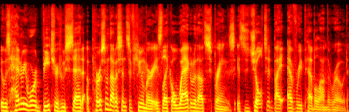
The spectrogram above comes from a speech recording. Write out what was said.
it was Henry Ward Beecher who said, "A person without a sense of humor is like a wagon without springs. It's jolted by every pebble on the road."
